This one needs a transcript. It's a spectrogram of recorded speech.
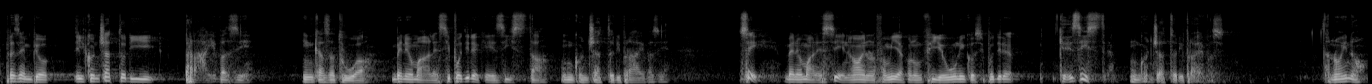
Per esempio, il concetto di privacy in casa tua, bene o male, si può dire che esista un concetto di privacy? Sì, bene o male sì, no? In una famiglia con un figlio unico si può dire che esiste un concetto di privacy. Da noi no.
